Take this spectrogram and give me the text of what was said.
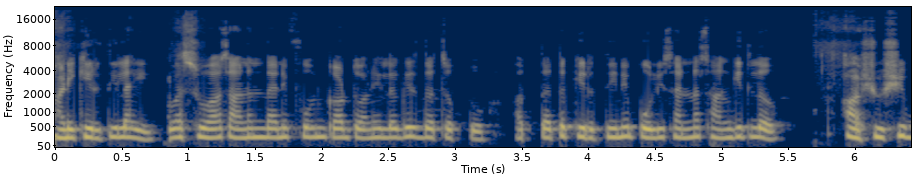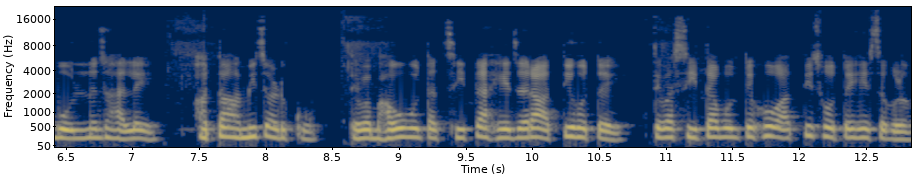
आणि कीर्तीलाही. तेव्हा सुहास आनंदाने फोन काढतो आणि लगेच दचकतो. आत्ता तर कीर्तीने पोलिसांना सांगितलं. आशुशी बोलणं झालंय. आता आम्हीच अडकू तेव्हा भाऊ बोलतात सीता हे जरा अति होतंय. तेव्हा सीता बोलते हो अतिच होतंय हे सगळं.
